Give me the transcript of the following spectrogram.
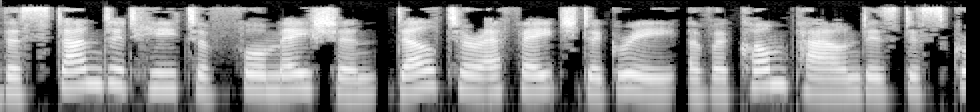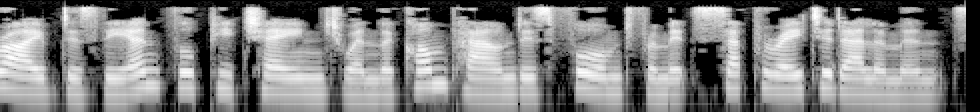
The standard heat of formation delta FH degree of a compound is described as the enthalpy change when the compound is formed from its separated elements.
